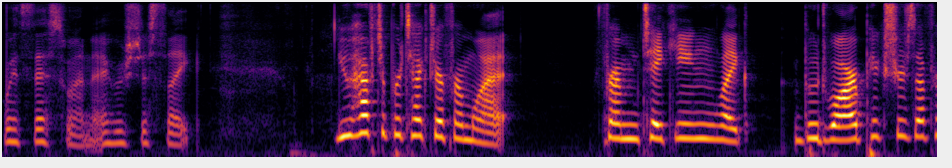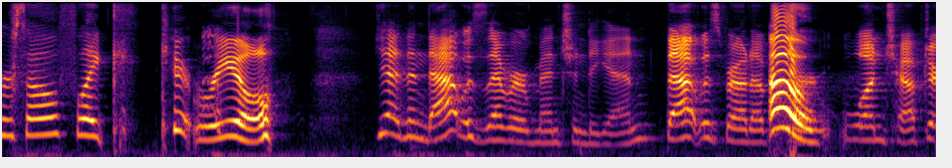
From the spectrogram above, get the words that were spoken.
with this one it was just like you have to protect her from what from taking like boudoir pictures of herself like get real yeah then that was never mentioned again that was brought up oh one chapter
